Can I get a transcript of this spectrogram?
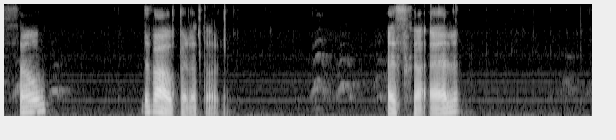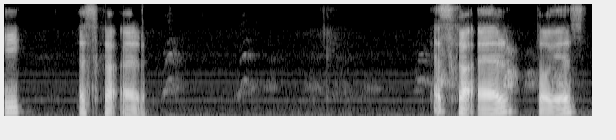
Są dwa operatory. SHL i SHR. SHL to jest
